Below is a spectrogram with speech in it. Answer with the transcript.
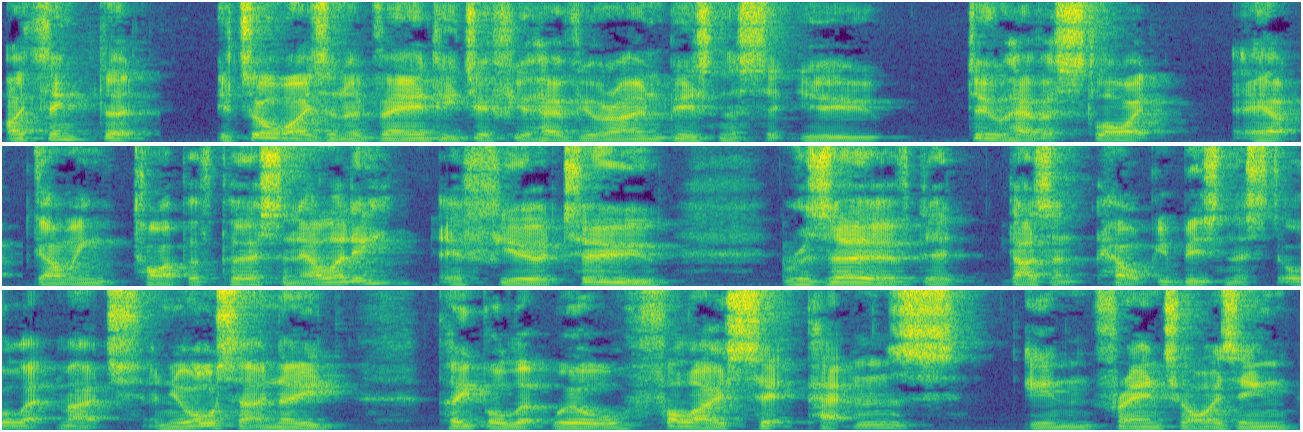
I think that it's always an advantage if you have your own business that you do have a slight outgoing type of personality. If you're too reserved, it doesn't help your business all that much. And you also need people that will follow set patterns in franchising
